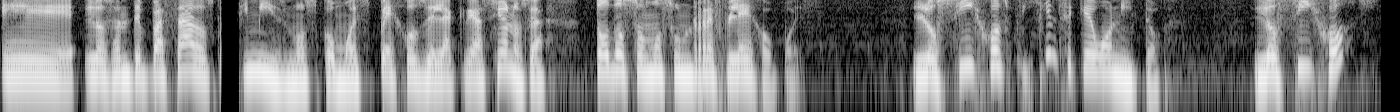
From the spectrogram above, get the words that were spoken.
eh, los antepasados con sí mismos como espejos de la creación, o sea, todos somos un reflejo, pues. Los hijos, fíjense qué bonito, los hijos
